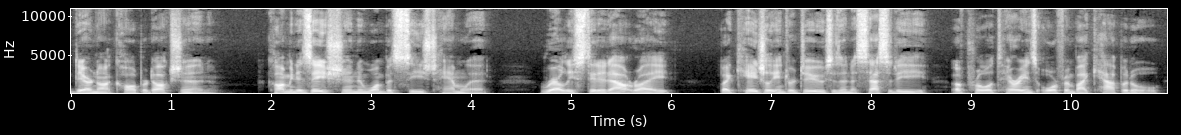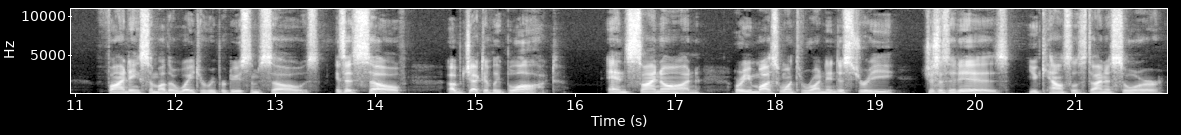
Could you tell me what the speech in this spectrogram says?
dare not call production. Communization in one besieged hamlet, rarely stated outright, but cagely introduced as a necessity of proletarians orphaned by capital, finding some other way to reproduce themselves is itself objectively blocked. And sign on, or you must want to run industry just as it is, you councilist dinosaur,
